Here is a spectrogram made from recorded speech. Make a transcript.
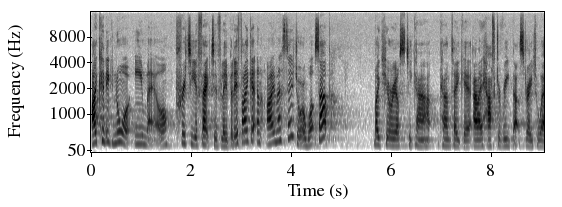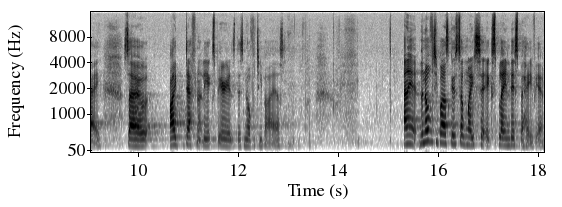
I can ignore email pretty effectively, but if I get an iMessage or a WhatsApp, my curiosity can, can take it, and I have to read that straight away. So I definitely experience this novelty bias. And it, the novelty bias go some way to explain this behavior.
